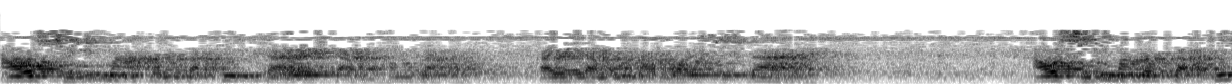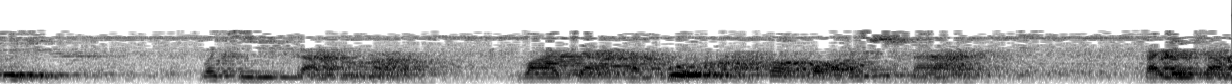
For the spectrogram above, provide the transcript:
เอาศีลมากำกับที่กายกรรมของเรากายกรรมของเราบริสุทธิ์ได้ เอาศีลมากำกับที่ วจีกรรมของเรา วาจาคำพูดของเราก็บริสุทธิ์ได้กายกรรม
